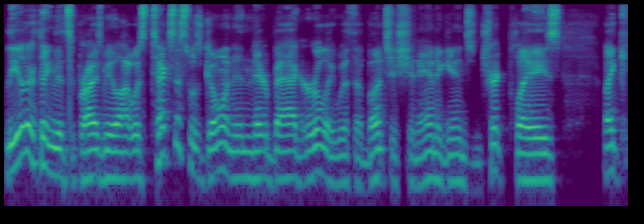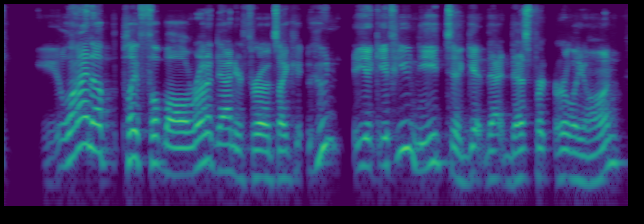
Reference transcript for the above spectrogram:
the other thing that surprised me a lot was Texas was going in their bag early with a bunch of shenanigans and trick plays. Like line up, play football, run it down your throats. Like who, if you need to get that desperate early on,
